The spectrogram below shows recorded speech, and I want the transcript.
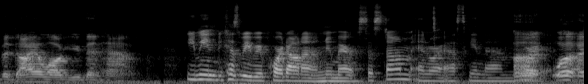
the dialogue you then have. You mean because we report on a numeric system and we're asking them? Uh, well, I,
